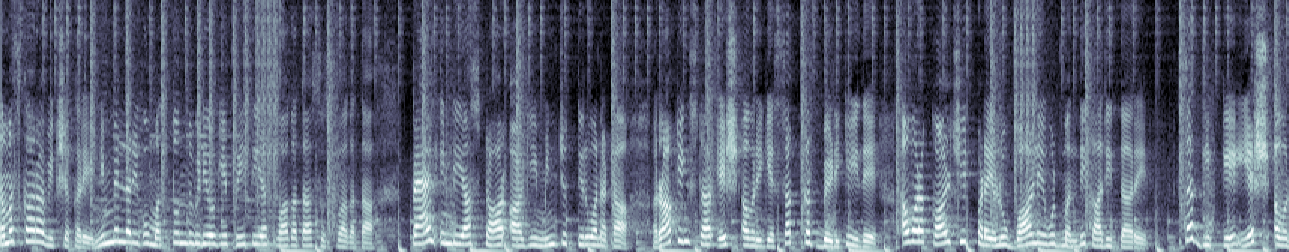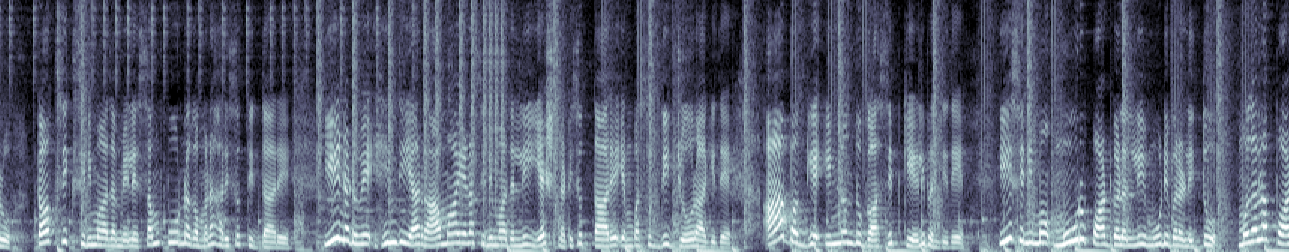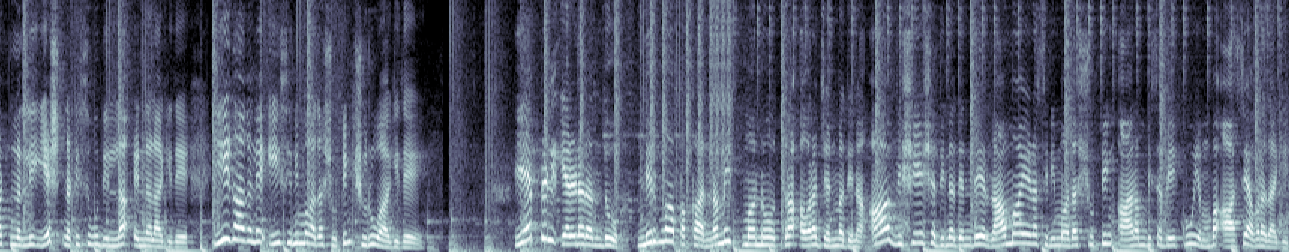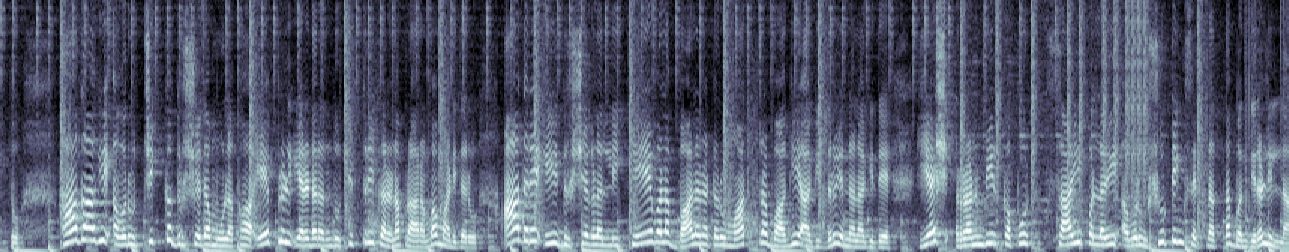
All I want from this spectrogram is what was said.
ನಮಸ್ಕಾರ ವೀಕ್ಷಕರೇ, ನಿಮ್ಮೆಲ್ಲರಿಗೂ ಮತ್ತೊಂದು ವಿಡಿಯೋಗೆ ಪ್ರೀತಿಯ ಸ್ವಾಗತ, ಸುಸ್ವಾಗತ. ಪ್ಯಾನ್ ಇಂಡಿಯಾ ಸ್ಟಾರ್ ಆಗಿ ಮಿಂಚುತ್ತಿರುವ ನಟ, ರಾಕಿಂಗ್ ಸ್ಟಾರ್ ಯಶ್ ಅವರಿಗೆ ಸಖತ್ ಬೇಡಿಕೆ ಇದೆ. ಅವರ ಕಾಲ್ ಶೀಟ್ ಪಡೆಯಲು ಬಾಲಿವುಡ್ ಮಂದಿ ಕಾದಿದ್ದಾರೆ. ಸದ್ಯಕ್ಕೆ ಯಶ್ ಅವರು ಟಾಕ್ಸಿಕ್ ಸಿನಿಮಾದ ಮೇಲೆ ಸಂಪೂರ್ಣ ಗಮನ ಹರಿಸುತ್ತಿದ್ದಾರೆ. ಈ ನಡುವೆ ಹಿಂದಿಯ ರಾಮಾಯಣ ಸಿನಿಮಾದಲ್ಲಿ ಯಶ್ ನಟಿಸುತ್ತಾರೆ ಎಂಬ ಸುದ್ದಿ ಜೋರಾಗಿದೆ. ಆ ಬಗ್ಗೆ ಇನ್ನೊಂದು ಗಾಸಿಪ್ ಕೇಳಿ ಬಂದಿದೆ. ಈ ಸಿನಿಮಾ ಮೂರು ಪಾರ್ಟ್ಗಳಲ್ಲಿ ಮೂಡಿಬರಲಿದ್ದು, ಮೊದಲ ಪಾರ್ಟ್ನಲ್ಲಿ ಯಶ್ ನಟಿಸುವುದಿಲ್ಲ ಎನ್ನಲಾಗಿದೆ. ಈಗಾಗಲೇ ಈ ಸಿನಿಮಾದ ಶೂಟಿಂಗ್ ಶುರುವಾಗಿದೆ. ಏಪ್ರಿಲ್ ಎರಡರಂದು ನಿರ್ಮಾಪಕ ನಮಿತ್ ಮನೋತ್ರ ಅವರ ಜನ್ಮದಿನ. ಆ ವಿಶೇಷ ದಿನದಂದೇ ರಾಮಾಯಣ ಸಿನಿಮಾದ ಶೂಟಿಂಗ್ ಆರಂಭಿಸಬೇಕು ಎಂಬ ಆಸೆ ಅವರದಾಗಿತ್ತು. ಹಾಗಾಗಿ ಅವರು ಚಿಕ್ಕ ದೃಶ್ಯದ ಮೂಲಕ ಏಪ್ರಿಲ್ ಎರಡರಂದು ಚಿತ್ರೀಕರಣ ಪ್ರಾರಂಭ ಮಾಡಿದರು. ಆದರೆ ಈ ದೃಶ್ಯಗಳಲ್ಲಿ ಕೇವಲ ಬಾಲನಟರು ಮಾತ್ರ ಭಾಗಿಯಾಗಿದ್ದರು ಎನ್ನಲಾಗಿದೆ. ಯಶ್, ರಣಬೀರ್ ಕಪೂರ್, ಸಾಯಿ ಪಲ್ಲವಿ ಅವರು ಶೂಟಿಂಗ್ ಸೆಟ್ನತ್ತ ಬಂದಿರಲಿಲ್ಲ.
